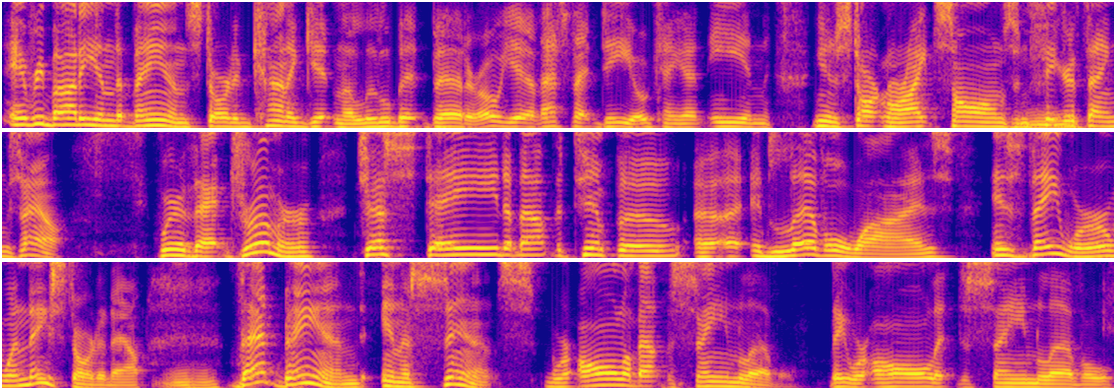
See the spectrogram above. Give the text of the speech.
everybody in the band started kind of getting a little bit better. Oh yeah, that's that D. Okay, an E, and you know, starting to write songs and figure mm-hmm. things out. Where that drummer just stayed about the tempo uh, uh and level wise as they were when they started out. Mm-hmm. That band, in a sense, were all about the same level. They were all at the same level,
